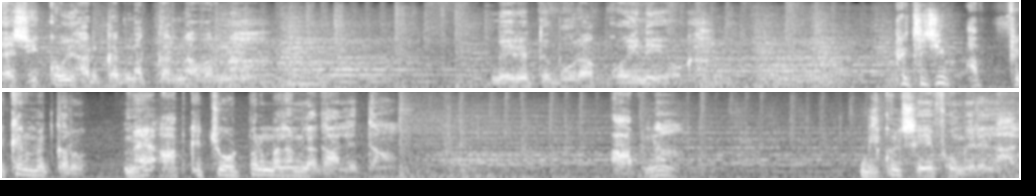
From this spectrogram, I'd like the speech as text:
ऐसी कोई हरकत मत करना वरना मेरे तो बुरा कोई नहीं होगा। प्रीति जी आप फ़िक्र मत करो। मैं आपकी चोट पर मलहम लगा लेता हूँ। आप ना बिल्कुल सेफ़ हो मेरे लाल।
